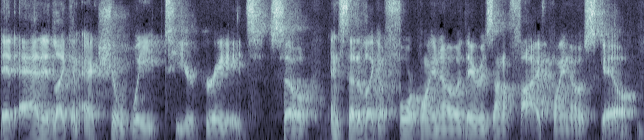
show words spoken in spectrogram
it added like an extra weight to your grades. So instead of like a 4.0, there was on a 5.0 scale.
